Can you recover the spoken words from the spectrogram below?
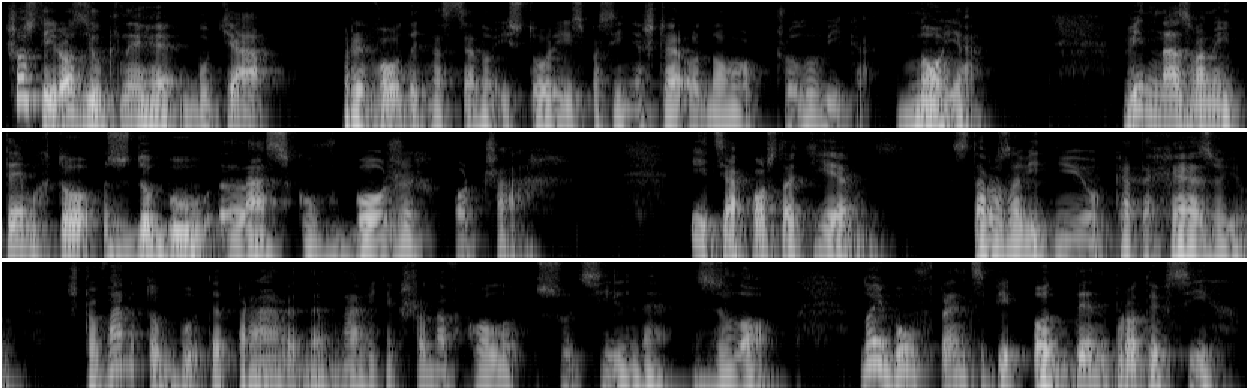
Шостий розділ книги буття приводить на сцену історії спасіння ще одного чоловіка Ноя. Він названий тим, хто здобув ласку в Божих очах. І ця постать є старозавітньою катехезою, що варто бути праведним, навіть якщо навколо суцільне зло. Ну і був, в принципі, один проти всіх.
